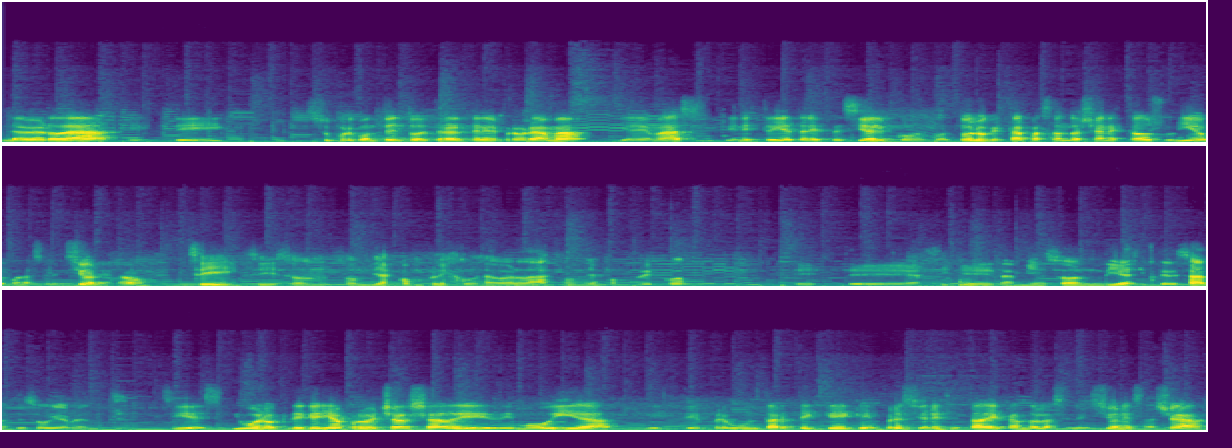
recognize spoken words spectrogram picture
la verdad, este, súper contentos de tenerte en el programa y además en este día tan especial con, todo lo que está pasando allá en Estados Unidos con las elecciones, ¿no? Sí, sí, son, son días complejos, la verdad, son días complejos. Este, así que también son días interesantes, obviamente. Sí es. Y bueno, te quería aprovechar ya de, movida, este, preguntarte qué, qué impresiones te está dejando las elecciones allá,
